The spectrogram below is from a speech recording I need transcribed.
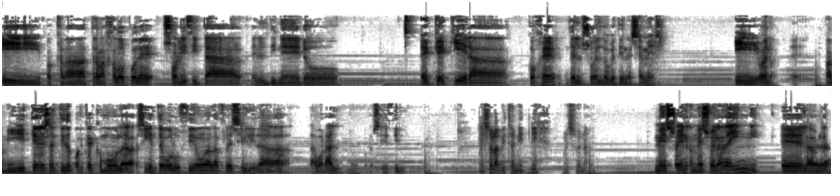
y pues cada trabajador puede solicitar el dinero eh, que quiera coger del sueldo que tiene ese mes. Y bueno, eh, para mí tiene sentido porque es como la siguiente evolución a la flexibilidad laboral, ¿no? por así decirlo. eso lo has visto en Itnig me suena Me suena, me suena de INNI, eh, la verdad.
